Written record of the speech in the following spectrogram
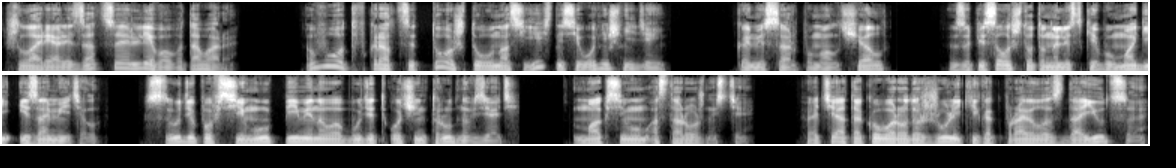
шла реализация левого товара. Вот вкратце то, что у нас есть на сегодняшний день. Комиссар помолчал, записал что-то на листке бумаги и заметил. Судя по всему, Пименова будет очень трудно взять. Максимум осторожности. Хотя такого рода жулики, как правило, сдаются,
